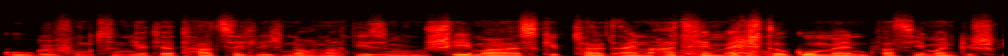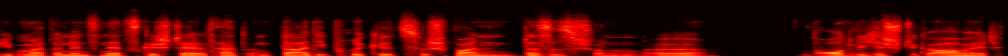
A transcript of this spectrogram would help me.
Google funktioniert ja tatsächlich noch nach diesem Schema. Es gibt halt ein HTML-Dokument, was jemand geschrieben hat und ins Netz gestellt hat. Und da die Brücke zu spannen, das ist schon äh, ein ordentliches Stück Arbeit.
